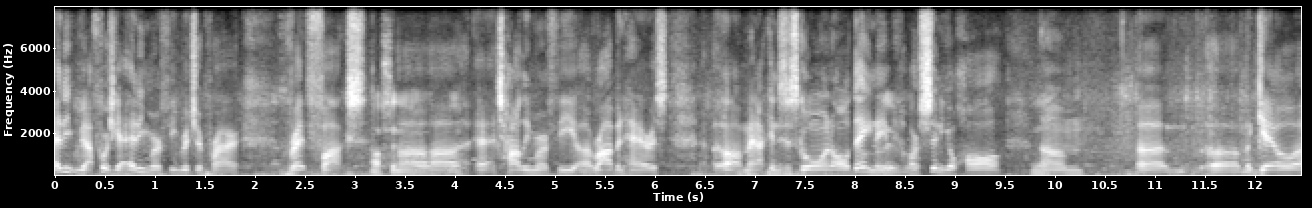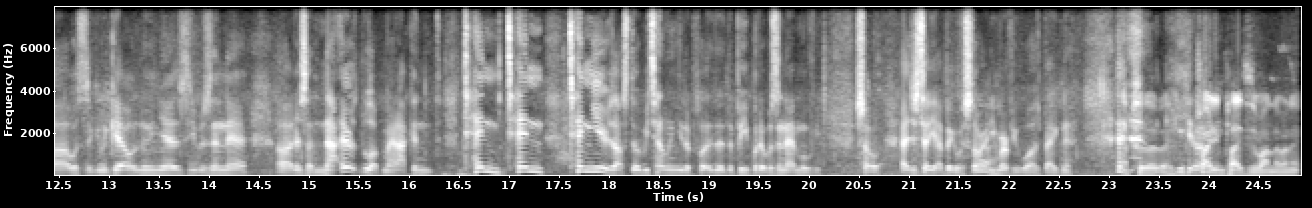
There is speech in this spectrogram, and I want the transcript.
Eddie. Of course, you got Eddie Murphy, Richard Pryor, Redd Foxx, I've seen it uh, uh, uh, Charlie Murphy, uh, Robin Harris. Oh man, I can just go on all day. Name Arsenio Hall. Yeah. Um, uh, uh, Miguel, uh, what's the Miguel Nunez? He was in there. Uh, there's a not. There's, look, man, I can 10, 10, 10 years. I'll still be telling you the, the the people that was in that movie. So I just tell you how big of a star Yeah. Eddie Murphy was back then. Absolutely. You know- Trading Places one though, isn't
